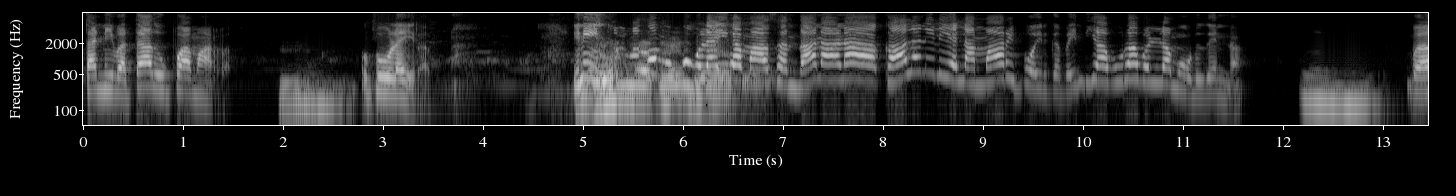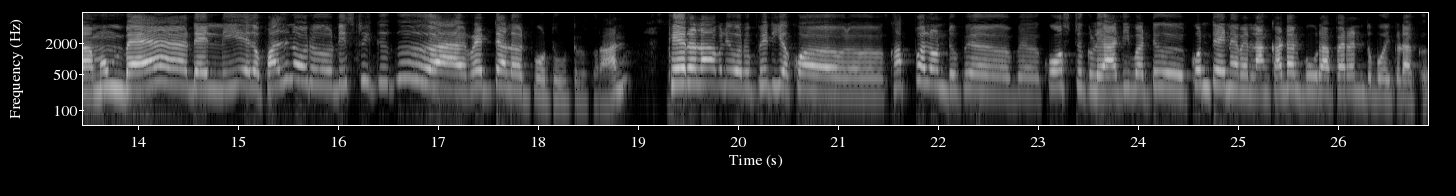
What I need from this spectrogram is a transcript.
தண்ணி வத்தா அது உப்பா மாறுறது. உப்பு விளையிறது இனி இந்த பருவம் மாசம் தான் ஆனா காலநிலை எல்லாம் மாறி போயிருக்கு இப்ப இந்தியா பூரா வெள்ளம் ஓடுது என்ன? மும்பை டெல்லி ஏதோ பதினோரு டிஸ்ட்ரிக்ட்டுக்கு ரெட் அலர்ட் போட்டு விட்டுருக்குறான். கேரளாவிலே ஒரு பெரிய கொ- கப்பல் ஒன்று கோஸ்ட்டுக்குள்ளே அடிபட்டு கொண்டெய்னர் எல்லாம் கடல் பூரா பிறந்து போய் கிடக்கு.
